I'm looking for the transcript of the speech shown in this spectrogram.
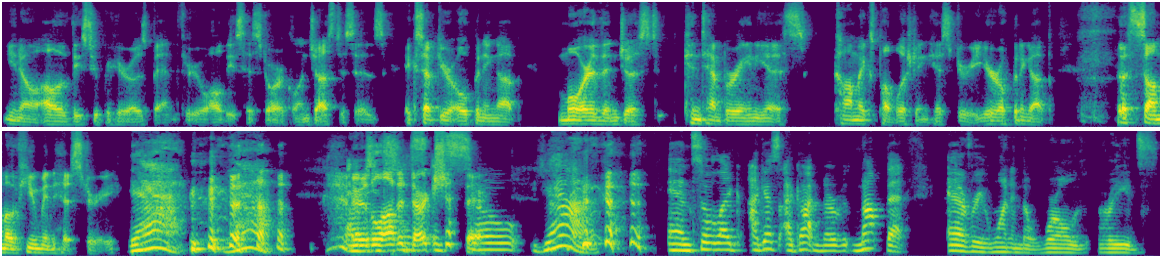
you know all of these superheroes been through all these historical injustices except you're opening up more than just contemporaneous comics publishing history. You're opening up the sum of human history. Yeah. Yeah. There's a lot just, of dark shit there. So, yeah. and so, like, I guess I got nervous. Not that everyone in the world reads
